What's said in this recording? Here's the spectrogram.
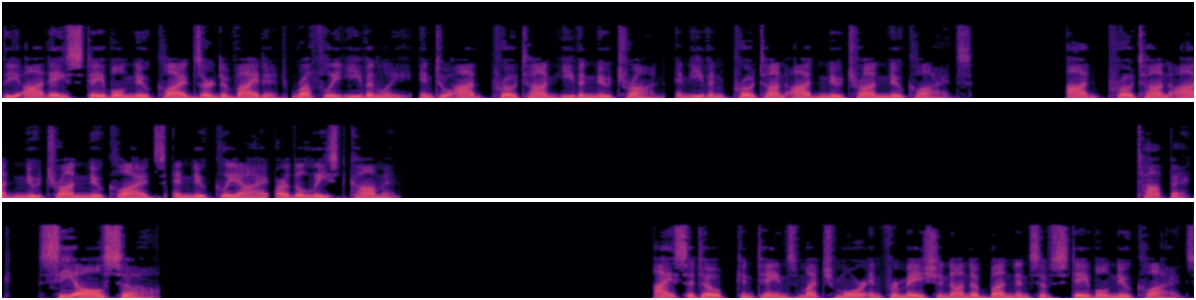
The odd A-stable nuclides are divided roughly evenly into odd proton even neutron, and even proton odd neutron nuclides. Odd proton odd neutron nuclides and nuclei are the least common. See also Isotope contains much more information on abundance of stable nuclides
